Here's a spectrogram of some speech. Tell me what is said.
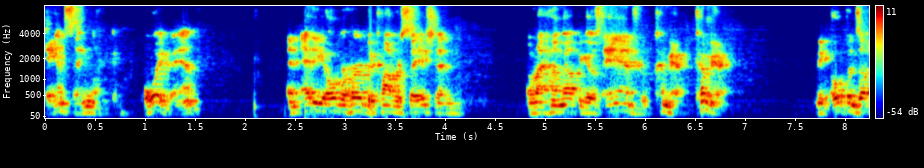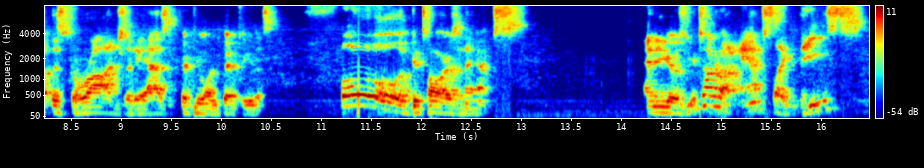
dancing like a boy band. And Eddie overheard the conversation. And when I hung up, he goes, Andrew, come here, come here. And he opens up this garage that he has at 5150 that's full of guitars and amps. And he goes, You're talking about amps like these?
